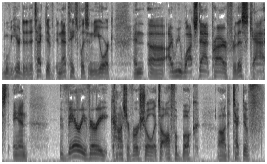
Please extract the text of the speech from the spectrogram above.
movie here, The Detective, and that takes place in New York. And uh, I rewatched that prior for this cast, and very, very controversial. It's off a book, uh, Detective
